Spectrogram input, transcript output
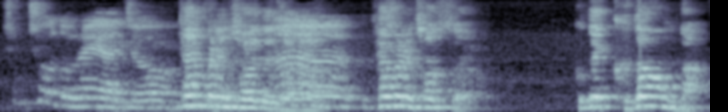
춤추고 노래해야죠. 탬버린 쳐야 응, 되잖아요. 그쵸. 탬버린 쳤어요. 근데 그 다음날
